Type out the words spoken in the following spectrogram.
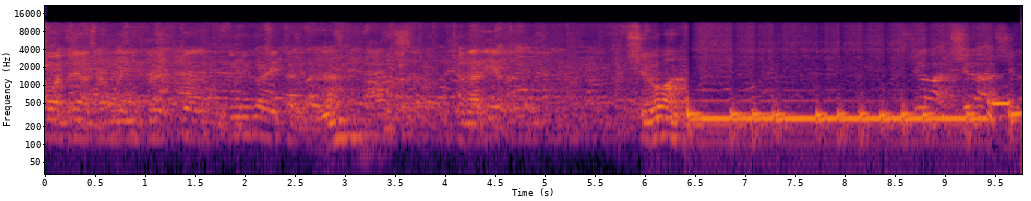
Ой, бля, там мы не про, ты мне говори, тогда, да? Что, надъехал? Чего? Чего, чего, чего?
